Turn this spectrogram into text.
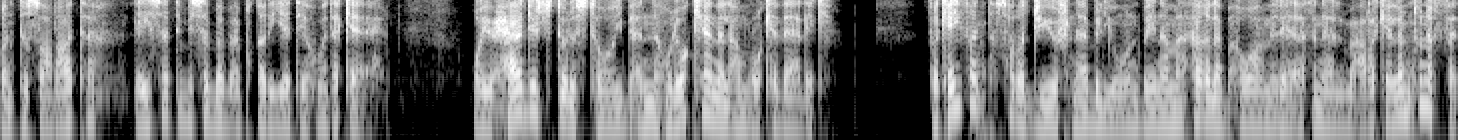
وانتصاراته ليست بسبب عبقريته وذكائه ويحاجج تولستوي بأنه لو كان الأمر كذلك فكيف انتصرت جيوش نابليون بينما أغلب أوامره أثناء المعركة لم تنفذ؟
